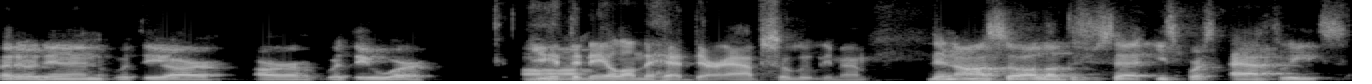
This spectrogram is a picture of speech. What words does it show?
better than what they are or what they were. You hit the um, nail on the head there. Absolutely, man. Then also, I love that you said esports athletes.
